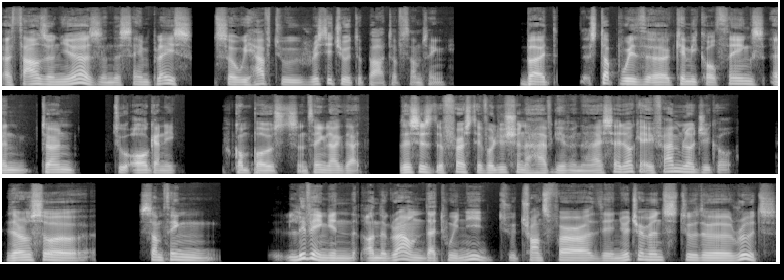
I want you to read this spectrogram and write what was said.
a thousand years in the same place. So we have to restitute a part of something. But stop with uh, chemical things and turn to organic composts and things like that. This is the first evolution I have given. And I said, okay, if I'm logical, there's also something living in on the ground that we need to transfer the nutriments to the roots.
